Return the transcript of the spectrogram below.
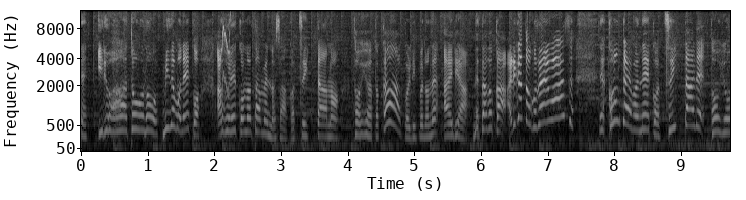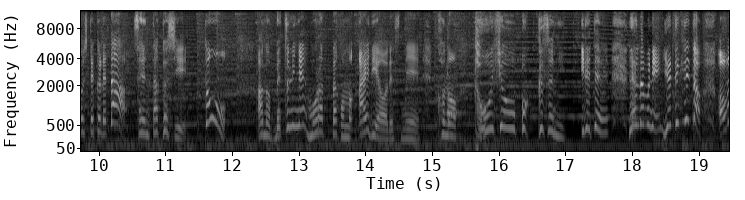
ねイルハートのみんなもねこうアフレコのためのさこうツイッターの投票とかこうリプのねアイディアネタとかありがとうございます。で今回はねこうツイッターで投票してくれた選択肢とあの別にねもらったこのアイディアをですねこの投票ボックスに入れてランダムにやっていきたいと思いま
